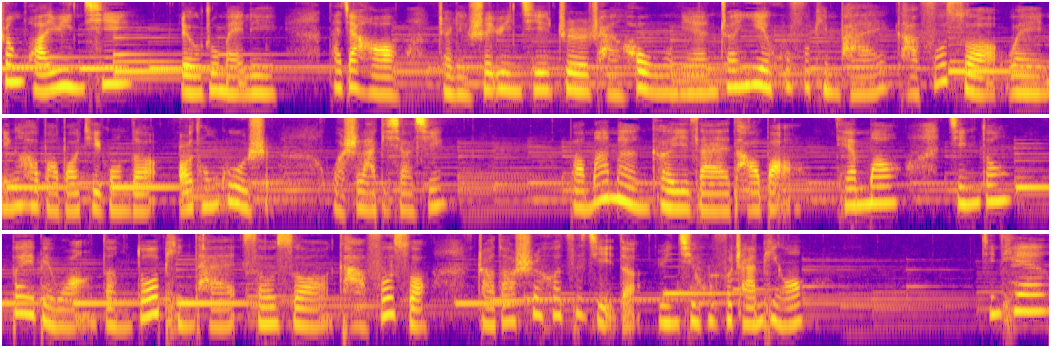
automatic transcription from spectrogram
升华孕期，留住美丽。大家好，这里是孕期至产后五年专业护肤品牌卡夫索为您和宝宝提供的儿童故事。我是蜡笔小新。宝妈们可以在淘宝、天猫、京东、贝贝网等多平台搜索卡夫索，找到适合自己的孕期护肤产品哦。今天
